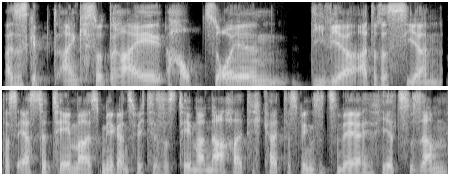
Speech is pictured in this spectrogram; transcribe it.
Also es gibt eigentlich so drei Hauptsäulen, die wir adressieren. Das erste Thema ist mir ganz wichtig, das Thema Nachhaltigkeit. Deswegen sitzen wir ja hier zusammen.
